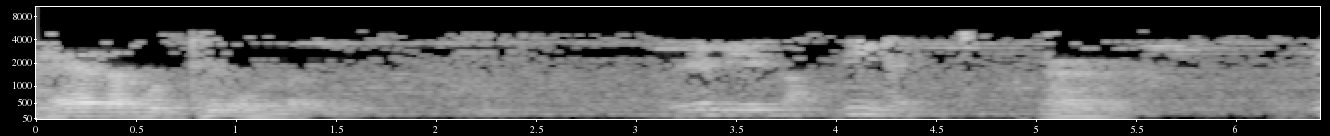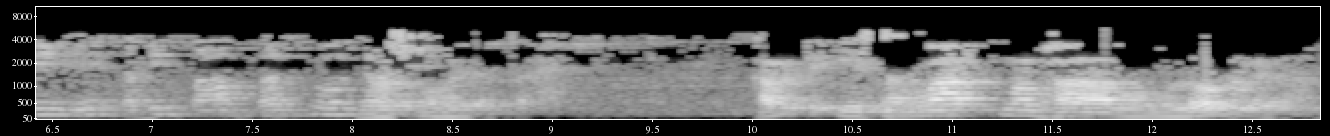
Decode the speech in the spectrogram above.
భేద బుద్ధి ఉండదు కాబట్టి ఈ సర్వాత్మభావములోకి వెళ్ళాలి.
